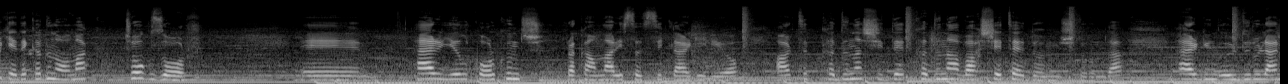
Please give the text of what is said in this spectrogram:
Türkiye'de kadın olmak çok zor. Ee, her yıl korkunç rakamlar, istatistikler geliyor. Artık kadına şiddet, kadına vahşete dönmüş durumda. Her gün öldürülen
